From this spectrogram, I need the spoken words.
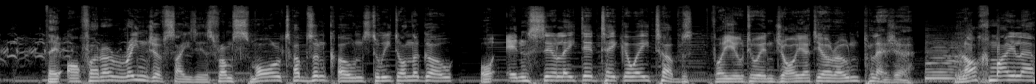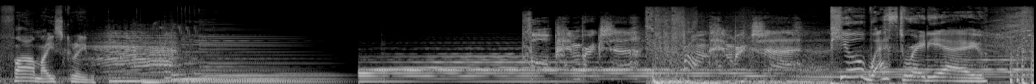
They offer a range of sizes from small tubs and cones to eat on the go or insulated takeaway tubs for you to enjoy at your own pleasure. Lochmeyler Farm Ice Cream. For Pembrokeshire, from Pembrokeshire, Pure West Radio.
